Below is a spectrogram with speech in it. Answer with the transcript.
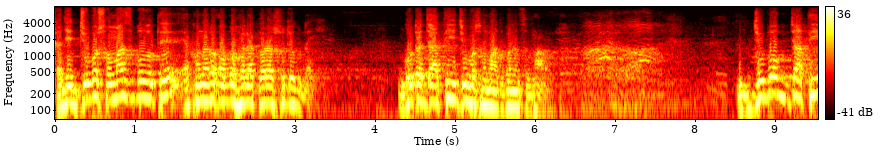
কাজে যুব সমাজ বলতে এখন আর অবহেলা করার সুযোগ নাই। গোটা জাতি যুব সমাজ বলেন ভারত যুবক জাতি,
